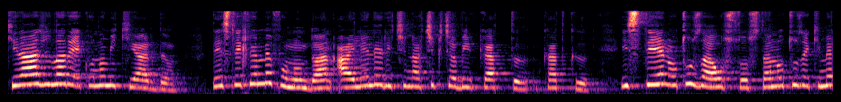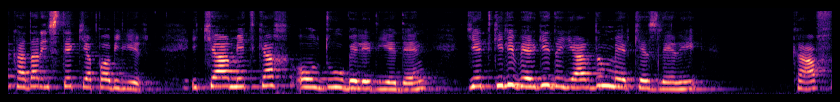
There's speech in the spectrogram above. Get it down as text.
Kiracılara ekonomik yardım. Destekleme fonundan aileler için açıkça bir katkı, katkı. İsteyen 30 Ağustos'tan 30 Ekim'e kadar istek yapabilir. İkametgah olduğu belediyeden yetkili vergi de yardım merkezleri KAF,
